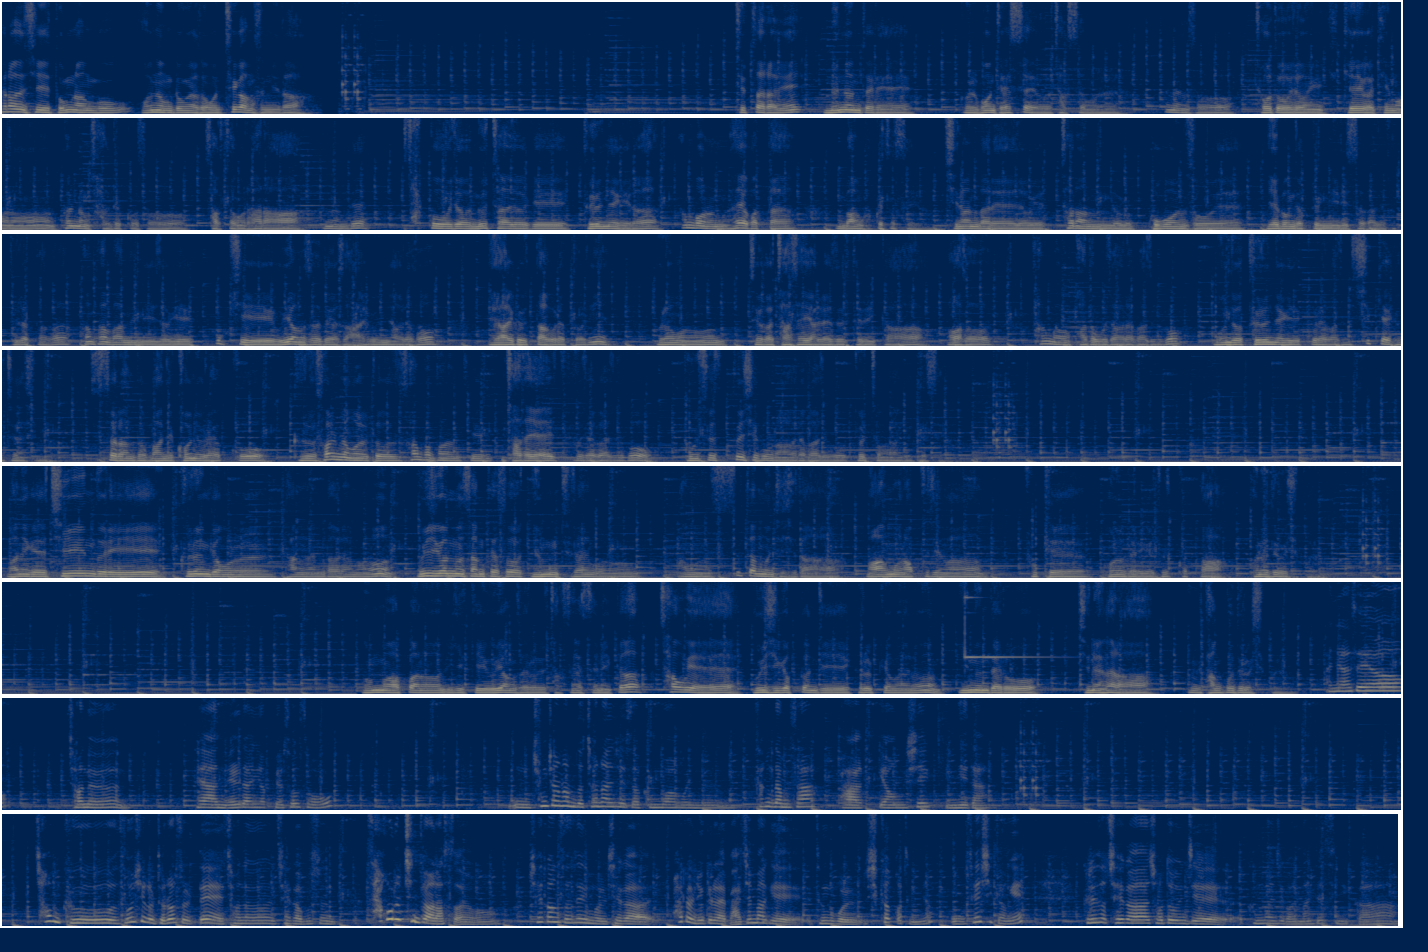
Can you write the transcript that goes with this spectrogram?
천안시 동남구 원영동에서 온 최강수입니다. 집사람이 몇 년 전에 그걸 먼저 했어요, 작성을 하면서 저도 좀 계획을 뒤면은 설명 잘 듣고서 작성을 하라 했는데 자꾸 저 누차 저기 들은 얘기라 한 번은 해야겠다 마음 갖고 있었어요. 지난달에 저기 천안 저기 보건소에 예방접 병일이 있어가지고 들렸다가 상담사님이 저기 혹시 의향서에 대해서 알고 있냐 그래서 예 알고 있다 그랬더니 그러면은 제가 자세히 알려드릴 테니까 와서 상담을 받아보자 그래가지고 먼저 들은 얘기 듣고 그래가지고 쉽게 결정했습니다. 집사람도 많이 권유를 했고 그 설명을 또 상담사한테 자세히 해주셔가지고 돈 쓰- 쓰시구나 그래가지고 결정을 하게 됐어요. 만약에 지인들이 그런 경우를 당한다 그러면은 의식 없는 상태에서 연명 치료하는 거는 아무 쓸데없는 짓이다. 마음은 아프지만 좋게 보내드리게 좋겠다. 보내드리고 싶어요. 엄마 아빠는 이게 의향서를 작성했으니까 차후에 의식이 없던지 그럴 경우에는 있는 대로 진행하라. 그리고 당부드리고 싶어요. 안녕하세요. 저는 대한 일당협회 소속 음, 충청남도 천안시에서 근무하고 있는 상담사 박영식입니다. 처음 그 소식을 들었을 때 저는 제가 무슨 사고를 친 줄 알았어요. 최강 선생님을 제가 8월 6일 날 마지막에 등록을 시켰거든요. 오후 3시경에. 그래서 제가 저도 이제 근무한 지가 얼마 안 됐으니까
